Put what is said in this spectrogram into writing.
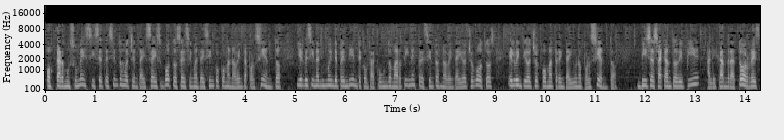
Oscar Musumesi, 786 votos, el 55,90%, y el vecinalismo independiente con Facundo Martínez, 398 votos, el 28,31%. Villa Yacanto de Pie, Alejandra Torres,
